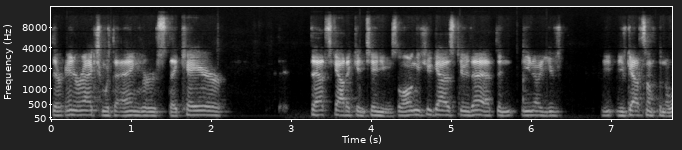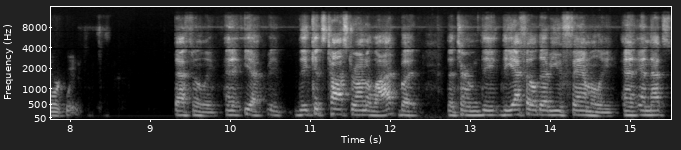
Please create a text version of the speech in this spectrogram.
Their interaction with the anglers, they care. That's got to continue. As long as you guys do that, then you know you've you- you've got something to work with. Definitely, and it, yeah, it, it gets tossed around a lot, but the term the the FLW family, and, and that's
